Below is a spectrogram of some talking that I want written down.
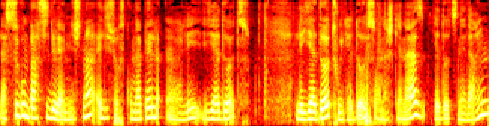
La seconde partie de la Mishnah, elle est sur ce qu'on appelle euh, les yadot, Les Yadot ou Yados en Ashkenaz, Yadot Nedarim,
